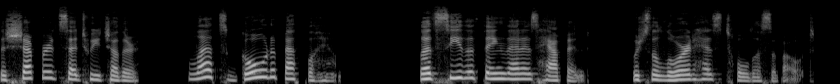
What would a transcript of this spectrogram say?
the shepherds said to each other, Let's go to Bethlehem. Let's see the thing that has happened, which the Lord has told us about.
